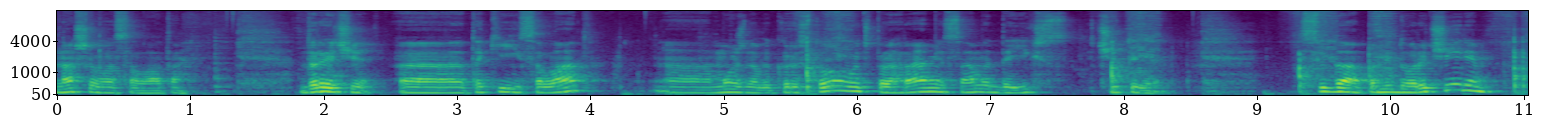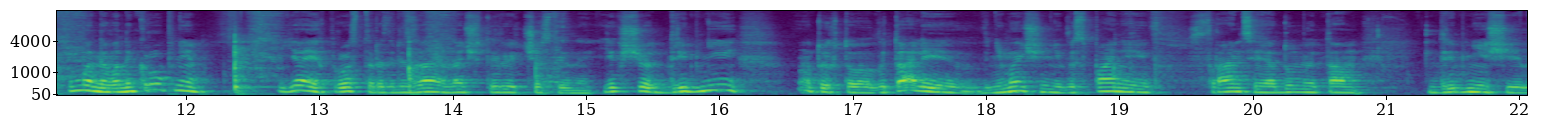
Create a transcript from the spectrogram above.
нашого салата. До речі, е, такий салат е, можна використовувати в програмі саме DX4. Сюди помідори черрі. У мене вони крупні. Я їх просто розрізаю на 4 частини. Якщо дрібні, ну той, хто в Італії, в Німеччині, в Іспанії, в Франції, я думаю, там дрібніші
